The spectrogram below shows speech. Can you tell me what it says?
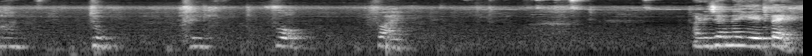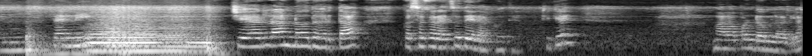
one two three four five आणि ज्यांना येत आहे त्यांनी चेअरला न धरता कसं करायचं ते दाखवते. ठीक आहे? मला पण दम लागला.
